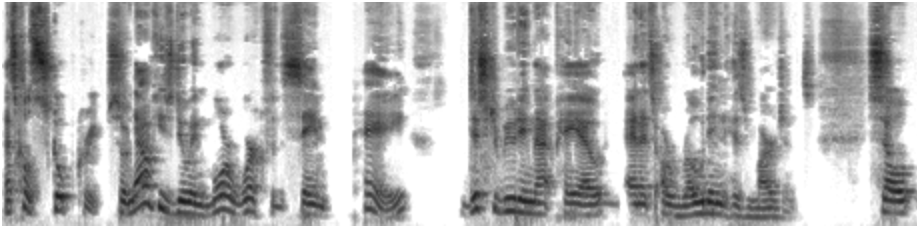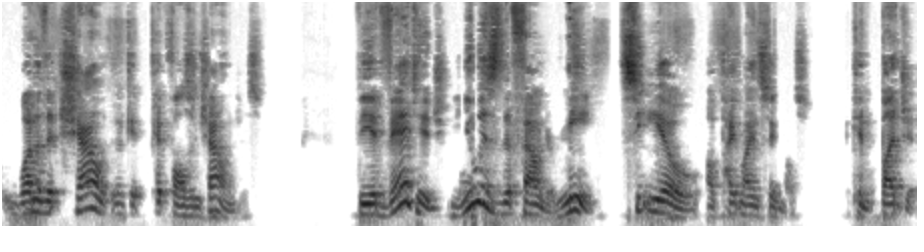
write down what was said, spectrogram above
that's called scope creep. So now he's doing more work for the same pay, distributing that payout, and it's eroding his margins. So one of the challenge, okay, pitfalls and challenges. The advantage, you as the founder, me, CEO of Pipeline Signals, can budget.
